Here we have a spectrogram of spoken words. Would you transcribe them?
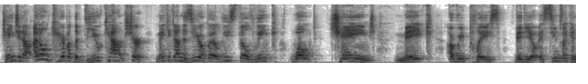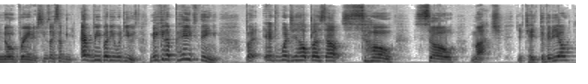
change it out. I don't care about the view count. Sure, make it down to zero, but at least the link won't change. Make a replace video. It seems like a no-brainer. It seems like something everybody would use. Make it a paid thing, but it would help us out so, so much. You take the video,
